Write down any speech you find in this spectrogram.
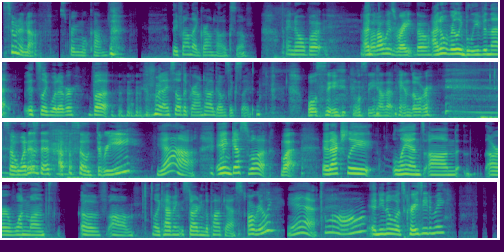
Soon enough, spring will come. They found that groundhog, so I know, but is I- that always right though? I don't really believe in that. It's like whatever. But when I saw the groundhog, I was excited. We'll see. We'll see how that pans over. So, what is this episode three? Yeah, and guess what? What? It actually lands on our one month of um like having starting the podcast. Oh, really? Yeah. Aww. And you know what's crazy to me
